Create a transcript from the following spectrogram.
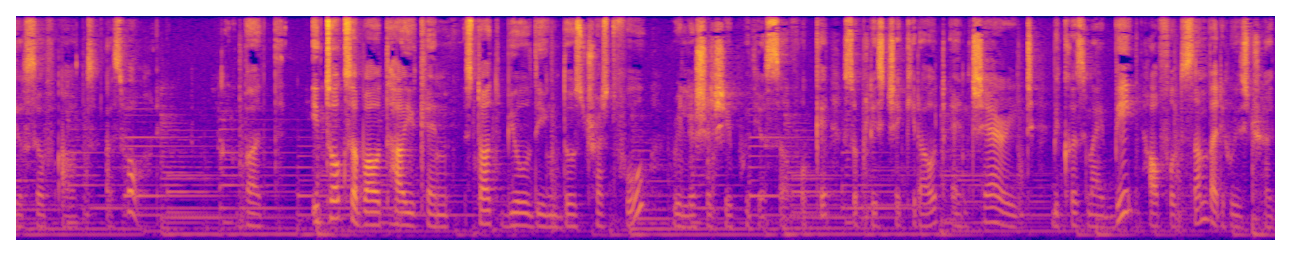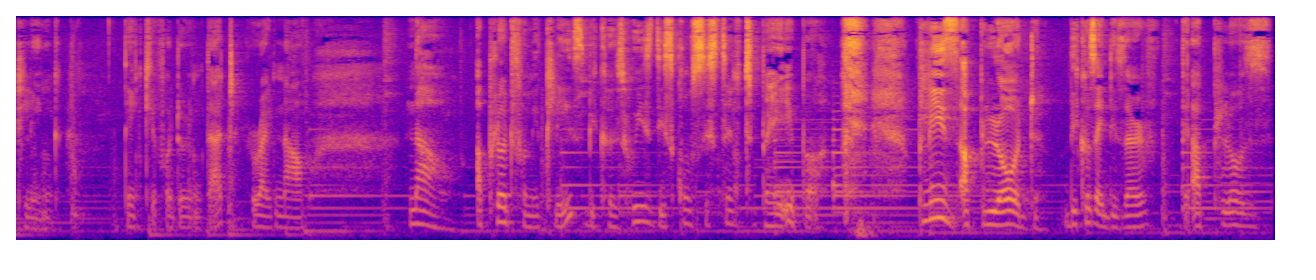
yourself out as well. But it talks about how you can start building those trustful relationship with yourself okay? So please check it out and share it because it might be helpful to somebody who is struggling. Thank you for doing that right now. Now applaud for me please because who is this consistent babe? Please applaud because i deserve the applause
